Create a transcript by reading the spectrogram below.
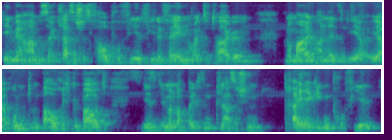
den wir haben. Das ist ein klassisches V-Profil. Viele Felgen heutzutage im normalen Handel sind eher, eher rund und bauchig gebaut. Wir sind immer noch bei diesem klassischen dreieckigen Profil,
